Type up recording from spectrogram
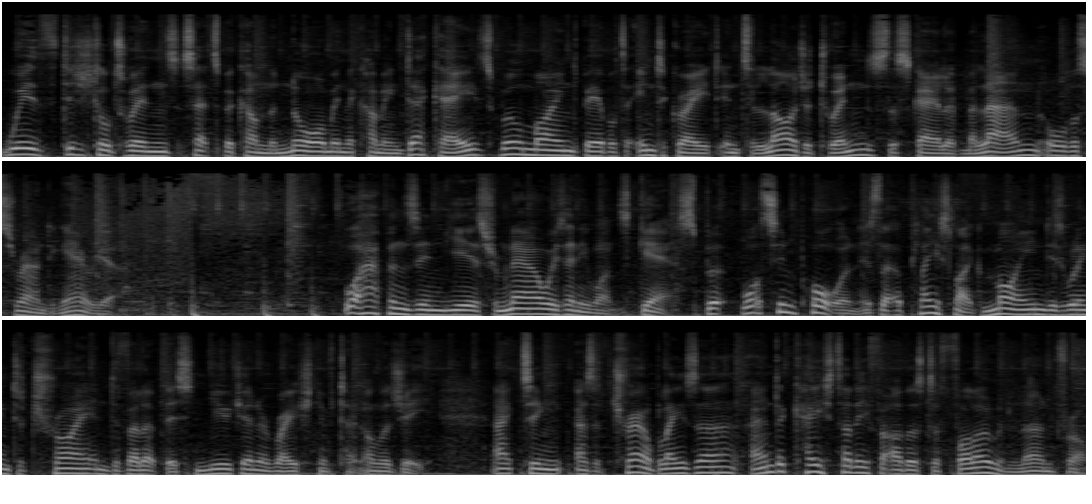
With digital twins set to become the norm in the coming decades, will Mind be able to integrate into larger twins the scale of Milan or the surrounding area? What happens in years from now is anyone's guess, but what's important is that a place like Mind is willing to try and develop this new generation of technology, acting as a trailblazer and a case study for others to follow and learn from.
